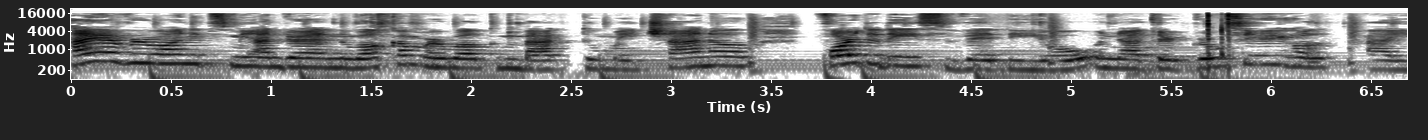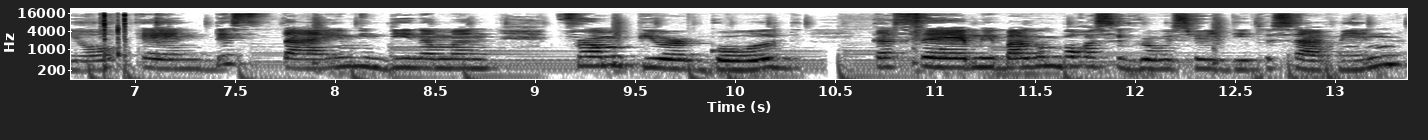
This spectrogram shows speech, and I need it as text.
Hi everyone, it's me Andrea and welcome or welcome back to my channel. For today's video, another grocery haul tayo and this time hindi naman from Pure Gold kasi may bagong bukas sa grocery dito sa amin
